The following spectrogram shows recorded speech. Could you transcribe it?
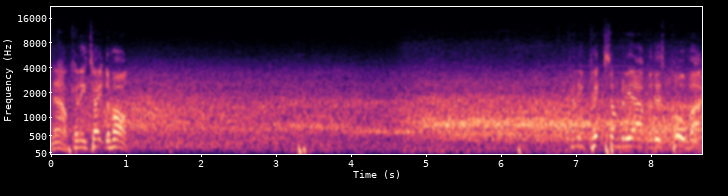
Now, can he take them on? Can he pick somebody out with his pullback?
